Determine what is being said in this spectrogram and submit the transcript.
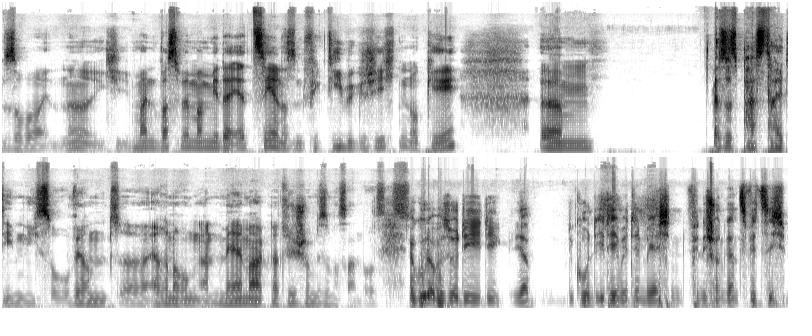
so. Ne? Ich meine, was will man mir da erzählen? Das sind fiktive Geschichten, okay. Ähm, also es passt halt eben nicht so, während äh, Erinnerungen an Melmark natürlich schon ein bisschen was anderes ist. Ja gut, aber so die, die, ja, die Grundidee mit den Märchen finde ich schon ganz witzig.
